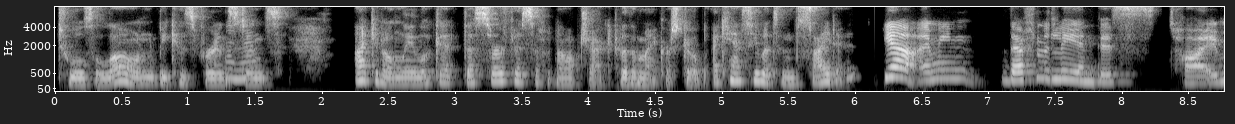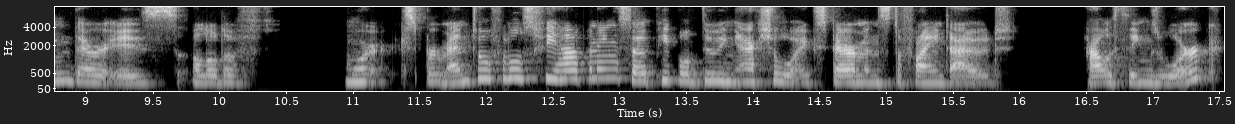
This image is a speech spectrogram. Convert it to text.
tools alone because, for mm-hmm. instance, mm-hmm I can only look at the surface of an object with a microscope. I can't see what's inside it. Yeah, I mean, definitely in this time, there is a lot of more experimental philosophy happening. So people doing actual experiments to find out how things work.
